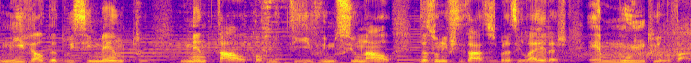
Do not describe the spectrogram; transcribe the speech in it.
o nível de adoecimento mental, cognitivo, emocional das universidades brasileiras é muito elevado.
